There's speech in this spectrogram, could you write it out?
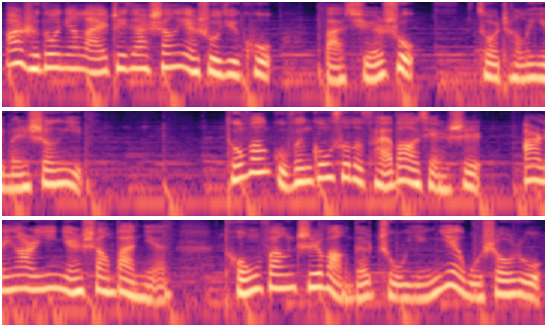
二十多年来，这家商业数据库把学术做成了一门生意。同方股份公司的财报显示。二零二一年上半年，同方知网的主营业务收入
